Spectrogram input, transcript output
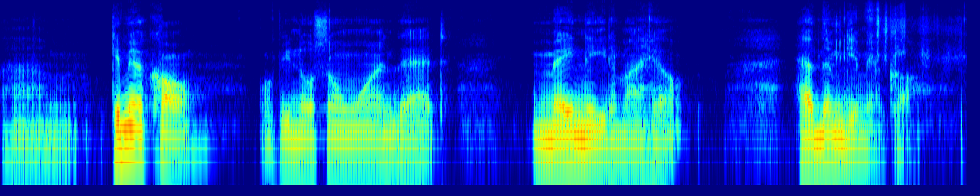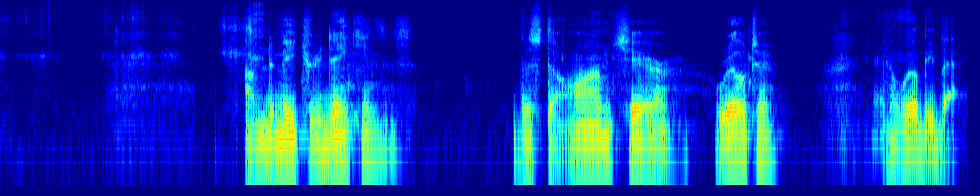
um, give me a call, or if you know someone that may need my help, have them give me a call. I'm Dimitri Dinkins, this is the Armchair Realtor, and we'll be back.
